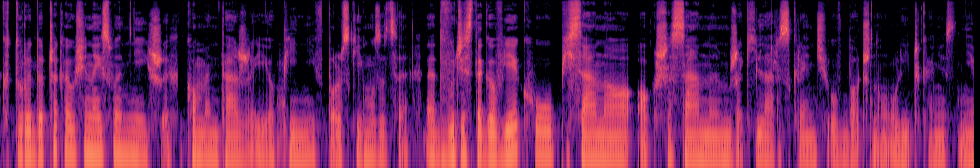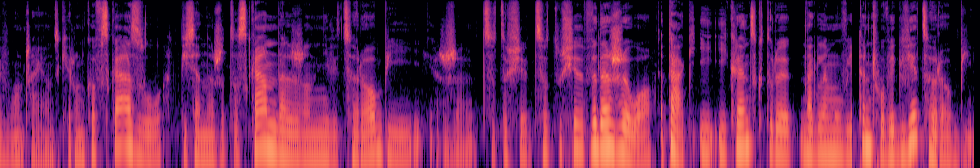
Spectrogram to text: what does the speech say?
który doczekał się najsłynniejszych komentarzy i opinii w Polsce polskiej muzyce XX wieku pisano o Krzesanym, że Kilar skręcił w boczną uliczkę, nie, nie włączając kierunkowskazu. Pisano, że to skandal, że on nie wie, co robi, że co, to się, co tu się wydarzyło. Tak, i, i Kręc, który nagle mówi, ten człowiek wie, co robi.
